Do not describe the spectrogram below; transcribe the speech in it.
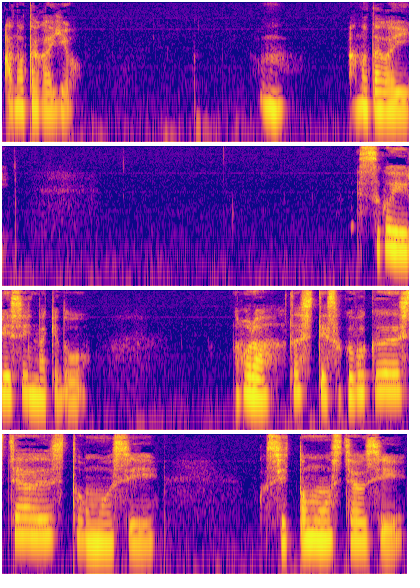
あなたがいいようん。あなたがいい。すごい嬉しいんだけどほら私って束縛しちゃうと思うし嫉妬もしちゃうし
